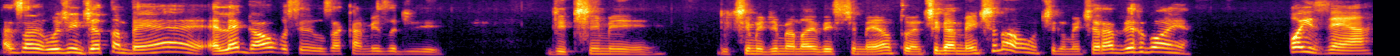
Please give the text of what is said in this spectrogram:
Mas hoje em dia também é, é legal você usar camisa de, de time de time de menor investimento. Antigamente não, antigamente era vergonha. Pois é.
